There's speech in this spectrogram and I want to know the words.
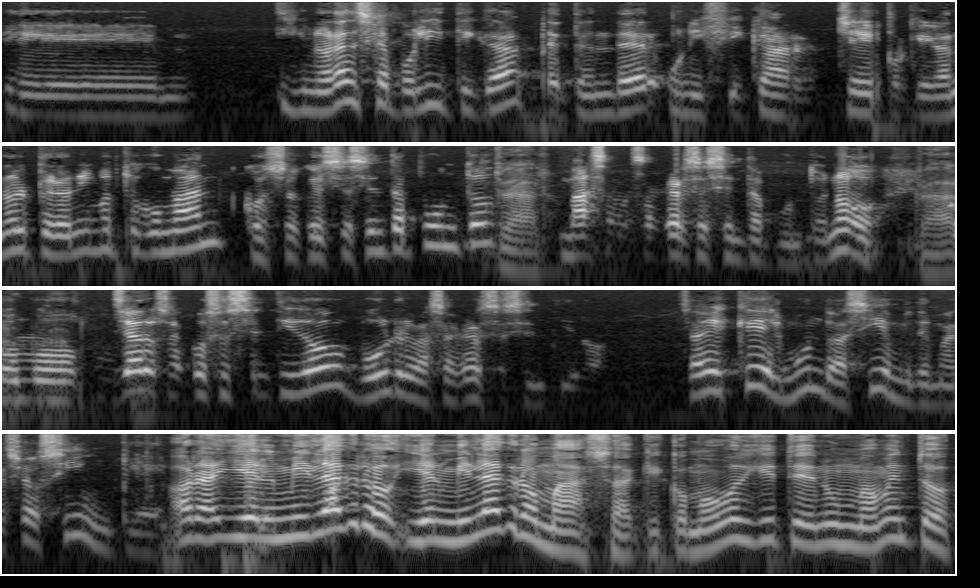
eh, ignorancia política pretender unificar, che, porque ganó el peronismo Tucumán con 60 puntos, más va a sacar 60 puntos. No, como ya lo sacó 62, Bullrich va a sacar 62. ¿Sabes qué? El mundo así es demasiado simple. Ahora, y el milagro, y el milagro Massa, que como vos dijiste en un momento,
